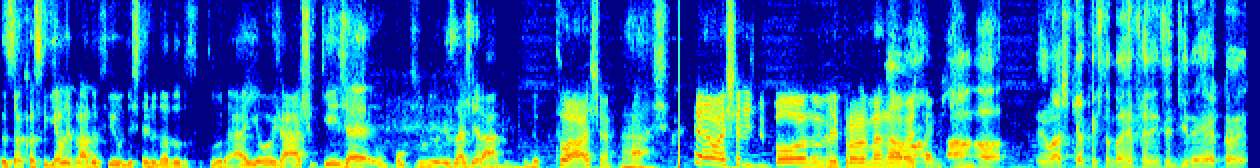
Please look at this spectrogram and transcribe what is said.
eu só conseguia lembrar do filme do Exterminador do Futuro. Aí eu já acho que já é um pouquinho exagerado, entendeu? Tu acha? Acho. É, eu achei de boa, não vi problema não. Não, a- tava- a- a- eu acho que a questão da referência direta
